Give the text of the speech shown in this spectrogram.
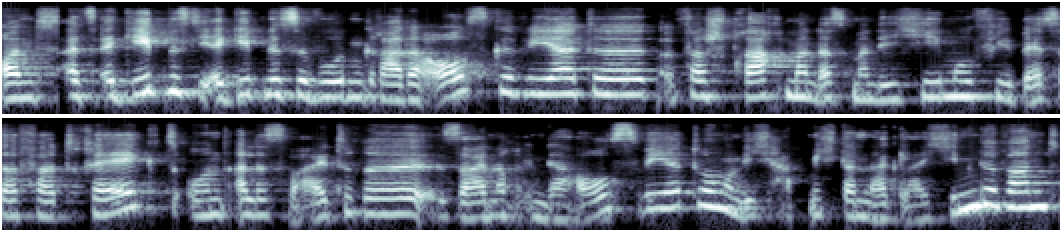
Und als Ergebnis, die Ergebnisse wurden gerade ausgewertet, versprach man, dass man die Chemo viel besser verträgt und alles weitere sei noch in der Auswertung. Und ich habe mich dann da gleich hingewandt,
